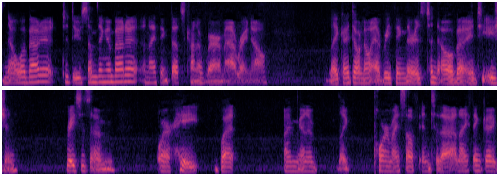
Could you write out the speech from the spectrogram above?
know about it, to do something about it. And I think that's kind of where I'm at right now. Like, I don't know everything there is to know about anti Asian racism or hate, but I'm going to like pour myself into that. And I think I,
